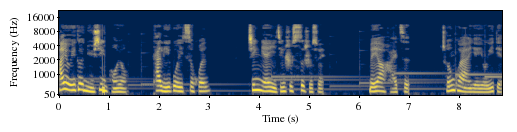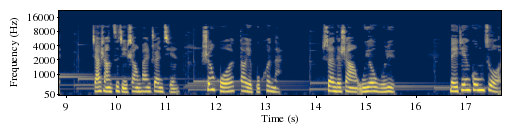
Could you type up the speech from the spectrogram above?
还有一个女性朋友，她离过一次婚，今年已经是四十岁，没要孩子，存款也有一点，加上自己上班赚钱，生活倒也不困难，算得上无忧无虑。每天工作、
